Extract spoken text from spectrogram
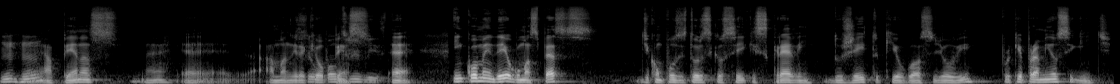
Uhum. É apenas né, é a maneira Seu que eu penso. É. Encomendei algumas peças de compositores que eu sei que escrevem do jeito que eu gosto de ouvir, porque para mim é o seguinte:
